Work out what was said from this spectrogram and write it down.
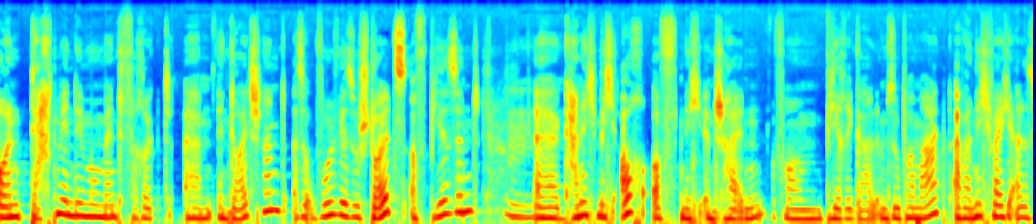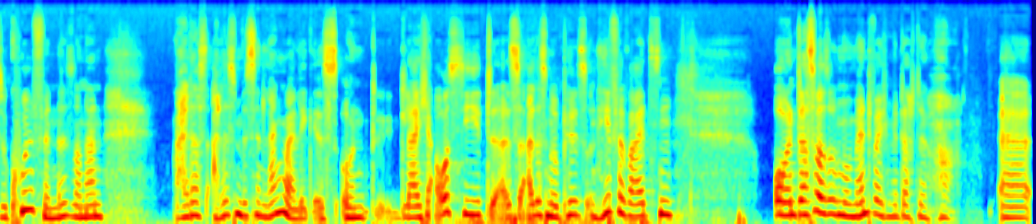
und dachte mir in dem Moment verrückt, ähm, in Deutschland, also obwohl wir so stolz auf Bier sind, äh, kann ich mich auch oft nicht entscheiden vom Bierregal im Supermarkt, aber nicht, weil ich alles so cool finde, sondern weil das alles ein bisschen langweilig ist und gleich aussieht, ist alles nur Pilz und Hefeweizen. Und das war so ein Moment, wo ich mir dachte, ha, äh,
